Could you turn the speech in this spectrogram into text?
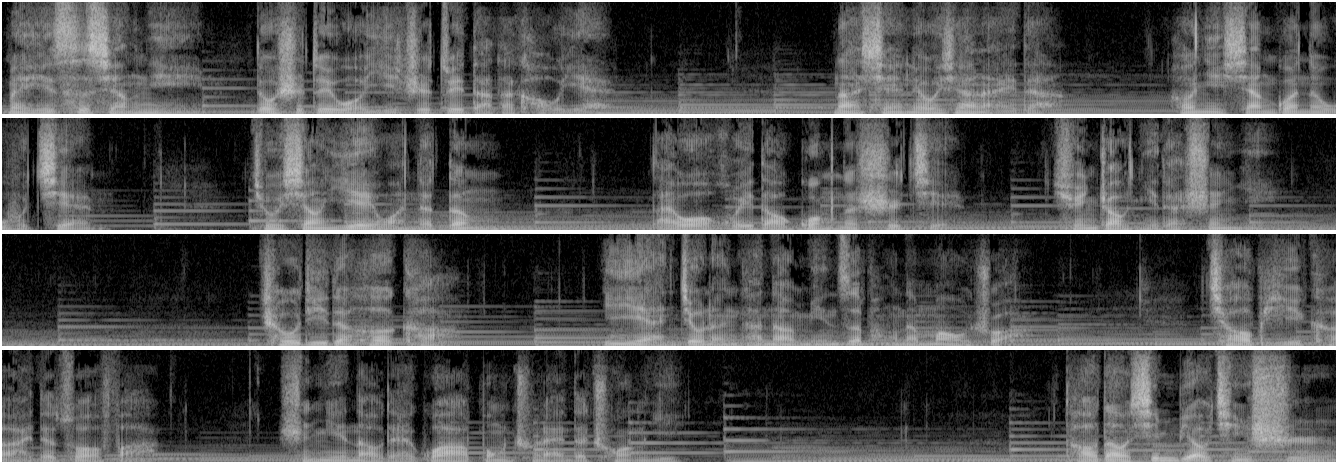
每一次想你，都是对我意志最大的考验。那些留下来的和你相关的物件，就像夜晚的灯，带我回到光的世界，寻找你的身影。抽屉的贺卡，一眼就能看到名字旁的猫爪，俏皮可爱的做法，是你脑袋瓜蹦出来的创意。淘到新表情时，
